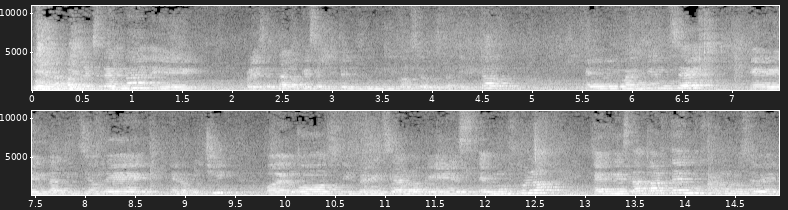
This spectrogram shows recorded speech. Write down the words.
y en la parte externa eh, presenta lo que es el epitelio cilíndrico pseudostratificado. En la imagen C, en la tinción de Erobichi, podemos diferenciar lo que es el músculo. En esta parte el músculo no se ve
